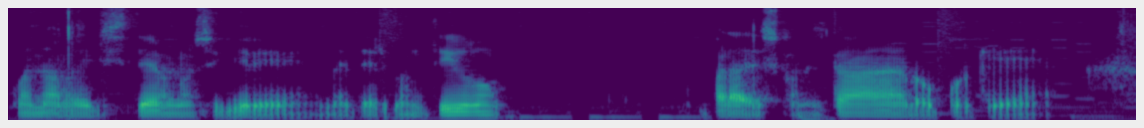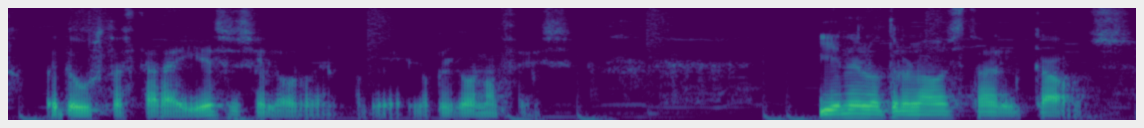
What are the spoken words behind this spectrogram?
cuando algo externo se quiere meter contigo para desconectar o porque, te gusta estar ahí. Ese es el orden, lo que, lo que conoces. Y en el otro lado está el caos.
